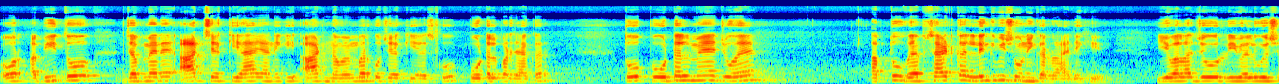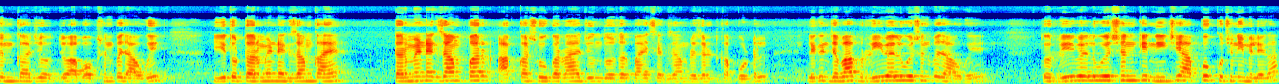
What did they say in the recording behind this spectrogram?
और अभी तो जब मैंने आज चेक किया है, यानी कि आठ नवंबर को चेक किया इसको पोर्टल पर जाकर तो पोर्टल में जो है, अब तो वेबसाइट का लिंक भी शो नहीं कर रहा है। देखिए, ये वाला जो रिवैल्यूएशन का जो जो आप ऑप्शन पर जाओगे, ये तो टर्म एंड एग्ज़ाम का है। टर्म एंड एग्ज़ाम पर आपका शो कर रहा है जून 2022 एग्ज़ाम रिज़ल्ट का पोर्टल लेकिन जब आप रीवैल्यूएशन पर जाओगे तो रीवैल्यूएशन के नीचे आपको कुछ नहीं मिलेगा।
